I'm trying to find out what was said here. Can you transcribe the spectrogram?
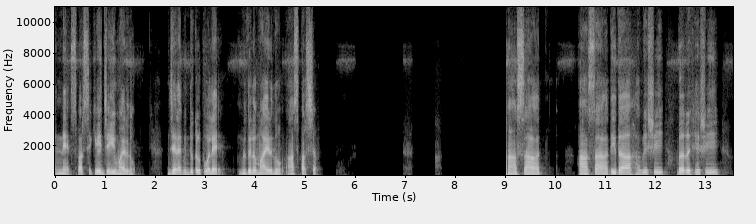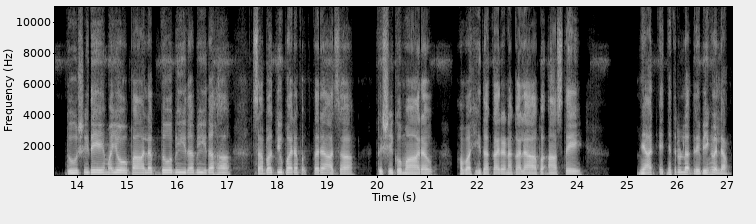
എന്നെ സ്പർശിക്കുകയും ചെയ്യുമായിരുന്നു. ജലബിന്ദുക്കൾ പോലെ മൃദുലമായിരുന്നു ആ സ്പർശം. ആസാദ് ആസാദിതാഹവിഷി ബർഹിഷി ദൂഷിതേ മയോപാലബ്ധോ ഭീതഭീത ഭീത സപദ്യുപരപക്തരാസ ഋഷികുമാരൗ അവഹിത കരണകലാപ ആസ്തേ. ഞാൻ യജ്ഞത്തിലുള്ള ദ്രവ്യങ്ങളെല്ലാം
